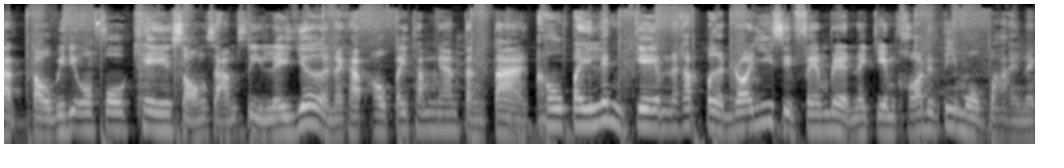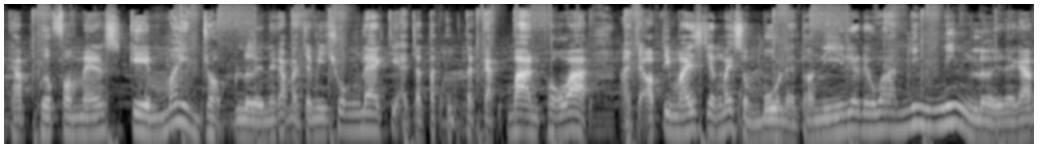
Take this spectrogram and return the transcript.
ตัดต่อวิดีโอ 4K 2 3 4เลเยอร์นะครับเอาไปทำงานต่างๆ เอาไปเล่นเกมนะครับเปิด 120 เฟรมเรทในเกม Call of Duty Mobile นะครับ performance เกมไม่ drop เลยนะครับอาจจะมีช่วงแรกที่อาจจะตะกุกตะกักบ้านเพราะว่าอาจจะ optimize ยังไม่สมบูรณ์แต่ยตอนนี้เรียกได้ว่านิ่งๆเลยนะครับ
